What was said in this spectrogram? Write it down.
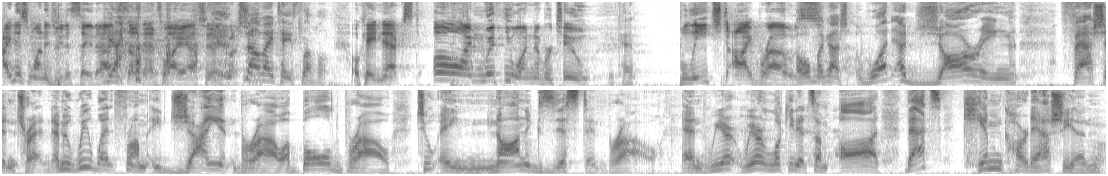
I just wanted you to say that, Yeah. so that's why I asked you that question. It's not my taste level. okay, next. Oh, I'm with you on number two. Okay. Bleached eyebrows. Oh my gosh, what a jarring fashion trend. I mean, we went from a giant brow, a bold brow, to a non-existent brow. And we are we are looking at some odd. That's Kim Kardashian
